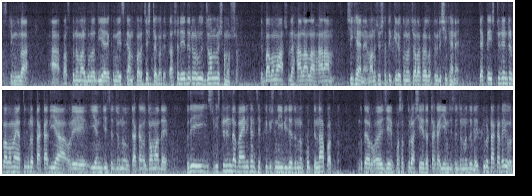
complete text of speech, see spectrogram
সিস্টেমগুলো পাসপোর্ট নাম্বারগুলো দিয়ে এরকম স্ক্যাম করার চেষ্টা করে তা আসলে এদের জন্মের সমস্যা। বাবা মা আসলে হালাল আর হারাম শিখায় নেয়। মানুষের সাথে কীরকম চলাফেরা করতে পারে শিখায় নেয়। যে একটা স্টুডেন্টের বাবা মা এতগুলো টাকা দিয়া ওরে ইএমজিএস এর জন্য টাকা জমা দেয়, যদি এই স্টুডেন্টরা বাই চান্স অ্যাপ্লিকেশন ই ভিসার জন্য করতে না পারতো ওই যে পঁচাত্তর আশি হাজার টাকা ইএমজিএস এর জন্য দিলে, পুরো টাকাটাই ওর।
